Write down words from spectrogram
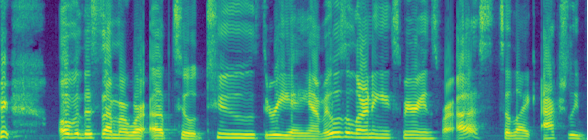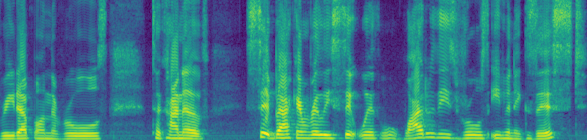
over the summer were up till 2, 3 a.m. It was a learning experience for us to like actually read up on the rules, to kind of sit back and really sit with well, why do these rules even exist?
